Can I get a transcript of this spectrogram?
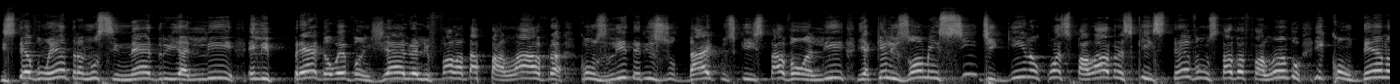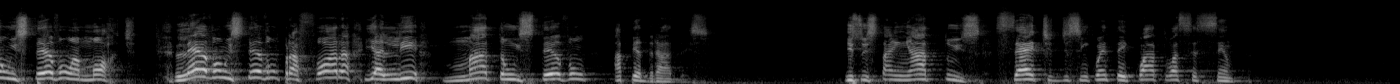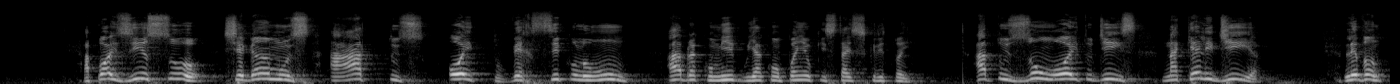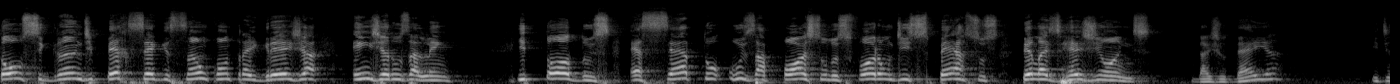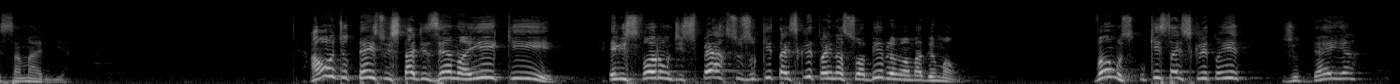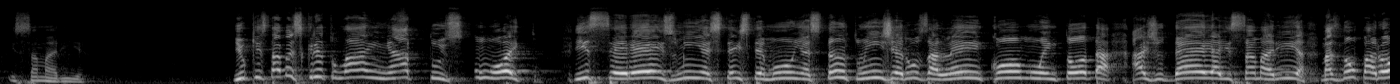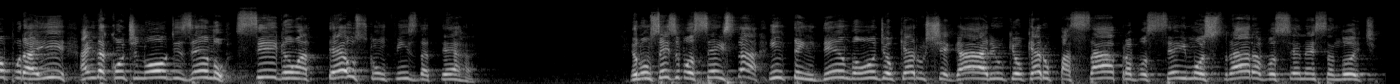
Estevão entra no sinédrio e ali ele prega o evangelho, ele fala da palavra com os líderes judaicos que estavam ali, e aqueles homens se indignam com as palavras que Estevão estava falando e condenam Estevão à morte. Levam Estevão para fora e ali matam Estevão a pedradas. Isso está em Atos 7, de 54 a 60. Após isso, chegamos a Atos 8, versículo 1. Abra comigo e acompanhe o que está escrito aí. Atos 1, 8 diz: Naquele dia, levantou-se grande perseguição contra a igreja em Jerusalém. E todos, exceto os apóstolos, foram dispersos pelas regiões da Judéia e de Samaria. Aonde o texto está dizendo aí que eles foram dispersos, o que está escrito aí na sua Bíblia, meu amado irmão? Vamos, o que está escrito aí? Judéia e Samaria. E o que estava escrito lá em Atos 1:8? E sereis minhas testemunhas, tanto em Jerusalém como em toda a Judéia e Samaria. Mas não parou por aí, ainda continuou dizendo: sigam até os confins da terra. Eu não sei se você está entendendo aonde eu quero chegar e o que eu quero passar para você e mostrar a você nessa noite.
